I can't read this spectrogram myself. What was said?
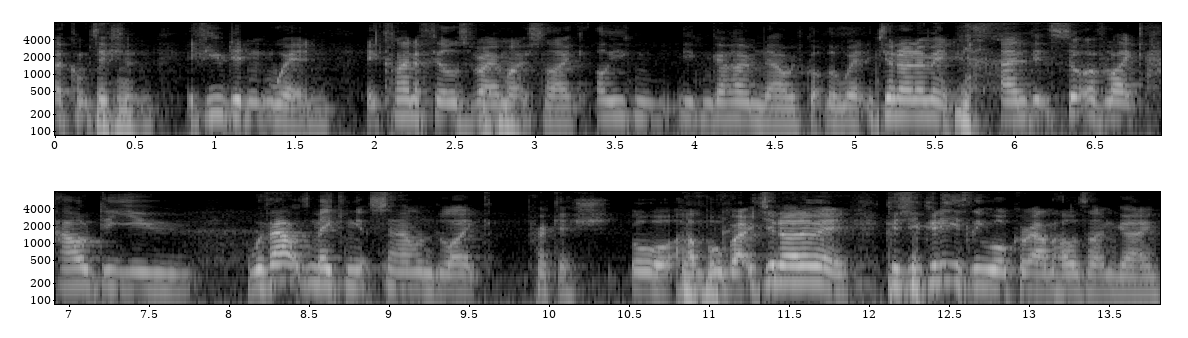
uh, competition, if you didn't win, it kind of feels very much like, oh, you can you can go home now. We've got the win. Do you know what I mean? and it's sort of like, how do you, without making it sound like prickish or humble brag? Do you know what I mean? Because you could easily walk around the whole time going,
